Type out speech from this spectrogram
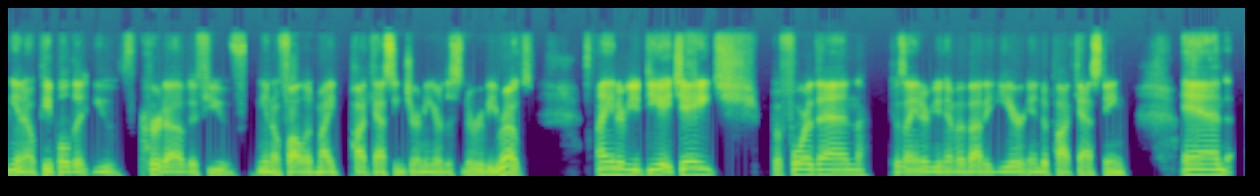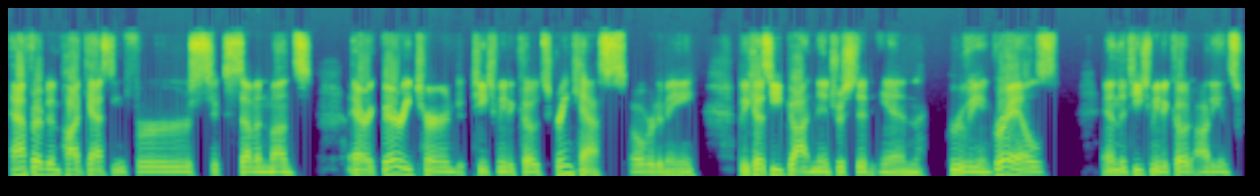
you know, people that you've heard of if you've, you know, followed my podcasting journey or listened to Ruby Rogues. I interviewed DHH before then because I interviewed him about a year into podcasting. And after I'd been podcasting for six, seven months, Eric Berry turned Teach Me to Code screencasts over to me because he'd gotten interested in Groovy and Grails, and the Teach Me to Code audience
